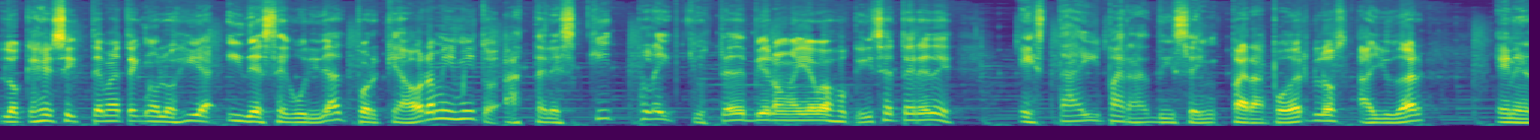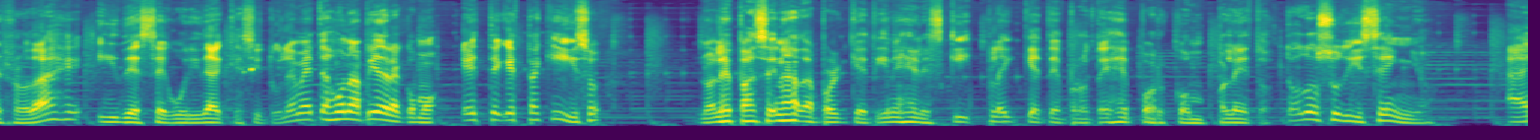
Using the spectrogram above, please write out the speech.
lo que es el sistema de tecnología y de seguridad, porque ahora mismo hasta el skid plate que ustedes vieron ahí abajo que dice TRD está ahí para, para poderlos ayudar en el rodaje y de seguridad. Que si tú le metes una piedra como este que está aquí hizo, no le pase nada porque tienes el skid plate que te protege por completo. Todo su diseño ha,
